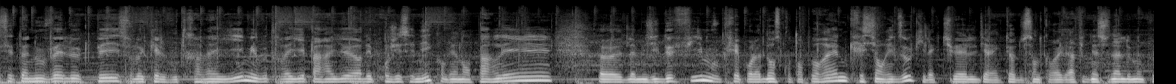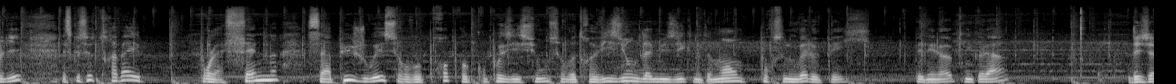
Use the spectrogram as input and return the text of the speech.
C'est un nouvel EP sur lequel vous travaillez, mais vous travaillez par ailleurs des projets scéniques, on vient d'en parler, euh, de la musique de film, vous créez pour la danse contemporaine, Christian Rizzo, qui est l'actuel directeur du Centre chorégraphique national de Montpellier. Est-ce que ce travail pour la scène, ça a pu jouer sur vos propres compositions, sur votre vision de la musique, notamment pour ce nouvel EP Pénélope, Nicolas? Déjà,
